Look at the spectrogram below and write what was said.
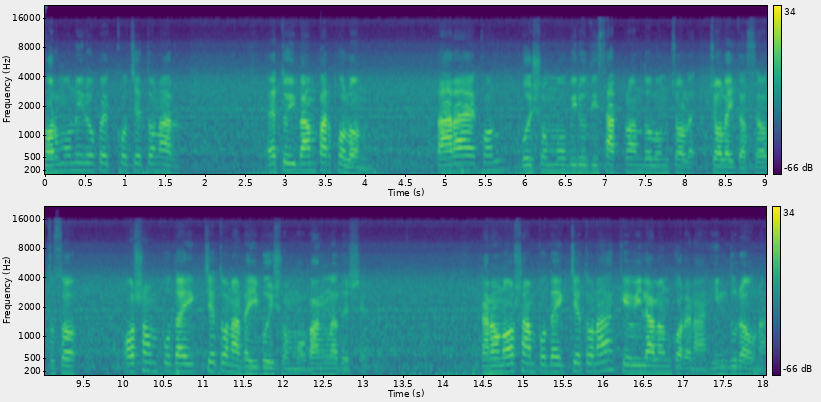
ধর্মনিরপেক্ষ চেতনার এতই বাম্পার ফলন, তারা এখন বৈষম্য বিরোধী ছাত্র আন্দোলন চলে, চলাইতেছে, অথচ অসাম্প্রদায়িক চেতনাটাই বৈষম্য বাংলাদেশে কারণ অসাম্প্রদায়িক চেতনা কেউই লালন করে না, হিন্দুরাও না।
